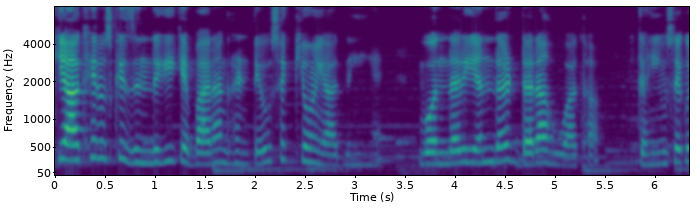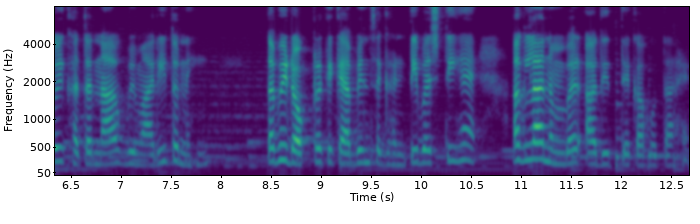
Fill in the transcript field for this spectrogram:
कि आखिर उसकी ज़िंदगी के 12 घंटे उसे क्यों याद नहीं है। वो अंदर ही अंदर डरा हुआ था। कहीं उसे कोई खतरनाक बीमारी तो नहीं। तभी डॉक्टर के कैबिन से घंटी बजती है। अगला नंबर आदित्य का होता है।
